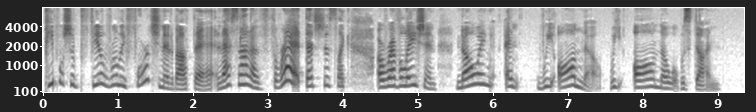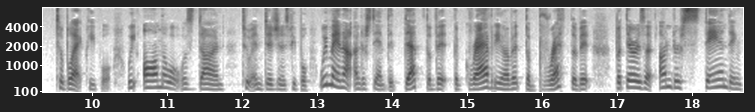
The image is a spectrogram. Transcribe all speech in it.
people should feel really fortunate about that. And that's not a threat, that's just like a revelation. Knowing, and we all know, we all know what was done to black people. We all know what was done to indigenous people. We may not understand the depth of it, the gravity of it, the breadth of it, but there is an understanding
